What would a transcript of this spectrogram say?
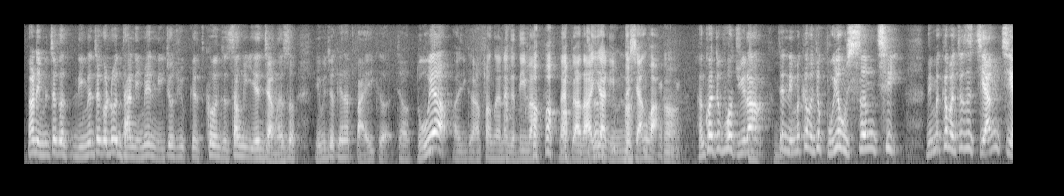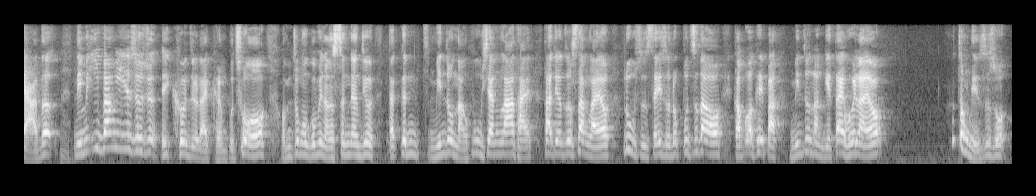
那你们这个你们这个论坛里面，你就去跟柯文哲上去演讲的时候，你们就给他摆一个叫毒药啊，你给他放在那个地方来表达一下你们的想法，很快就破局了。这你们根本就不用生气。你们根本就是讲假的。你们一方面说说，哎，柯文哲来可能不错哦。我们中国国民党的声量就他跟民众党互相拉抬，大家都上来哦，鹿死谁手都不知道哦，搞不好可以把民众党给带回来哦。重点是说，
